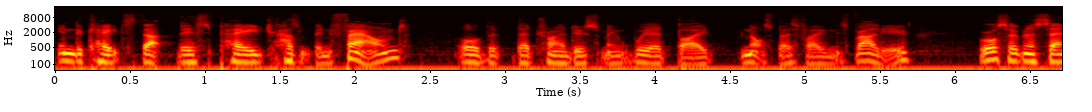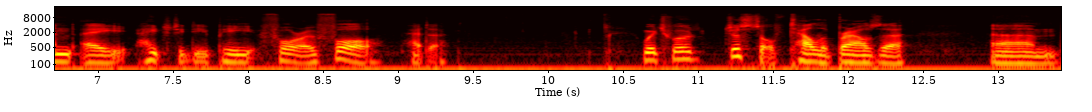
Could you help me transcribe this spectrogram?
indicates that this page hasn't been found, or that they're trying to do something weird by not specifying this value, we're also going to send a HTTP 404 header, which will just sort of tell the browser um,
